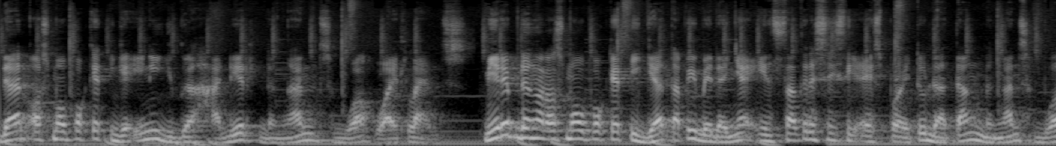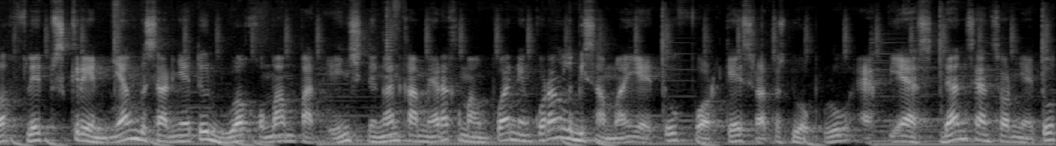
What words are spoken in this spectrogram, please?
Dan Osmo Pocket 3 ini juga hadir dengan sebuah wide lens. Mirip dengan Osmo Pocket 3 tapi bedanya Insta360 Ace Pro itu datang dengan sebuah flip screen yang besarnya itu 2,4 inch dengan kamera kemampuan yang kurang lebih sama yaitu 4K 120 fps dan sensornya itu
